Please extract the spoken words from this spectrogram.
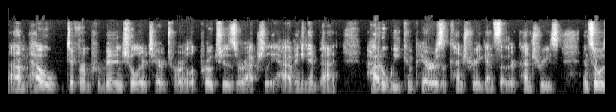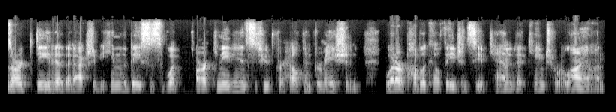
um, how different provincial or territorial approaches are actually having an impact. How do we compare as a country against other countries? And so it was our data that actually became the basis of what our Canadian Institute for Health Information, what our Public Health Agency of Canada came to rely on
